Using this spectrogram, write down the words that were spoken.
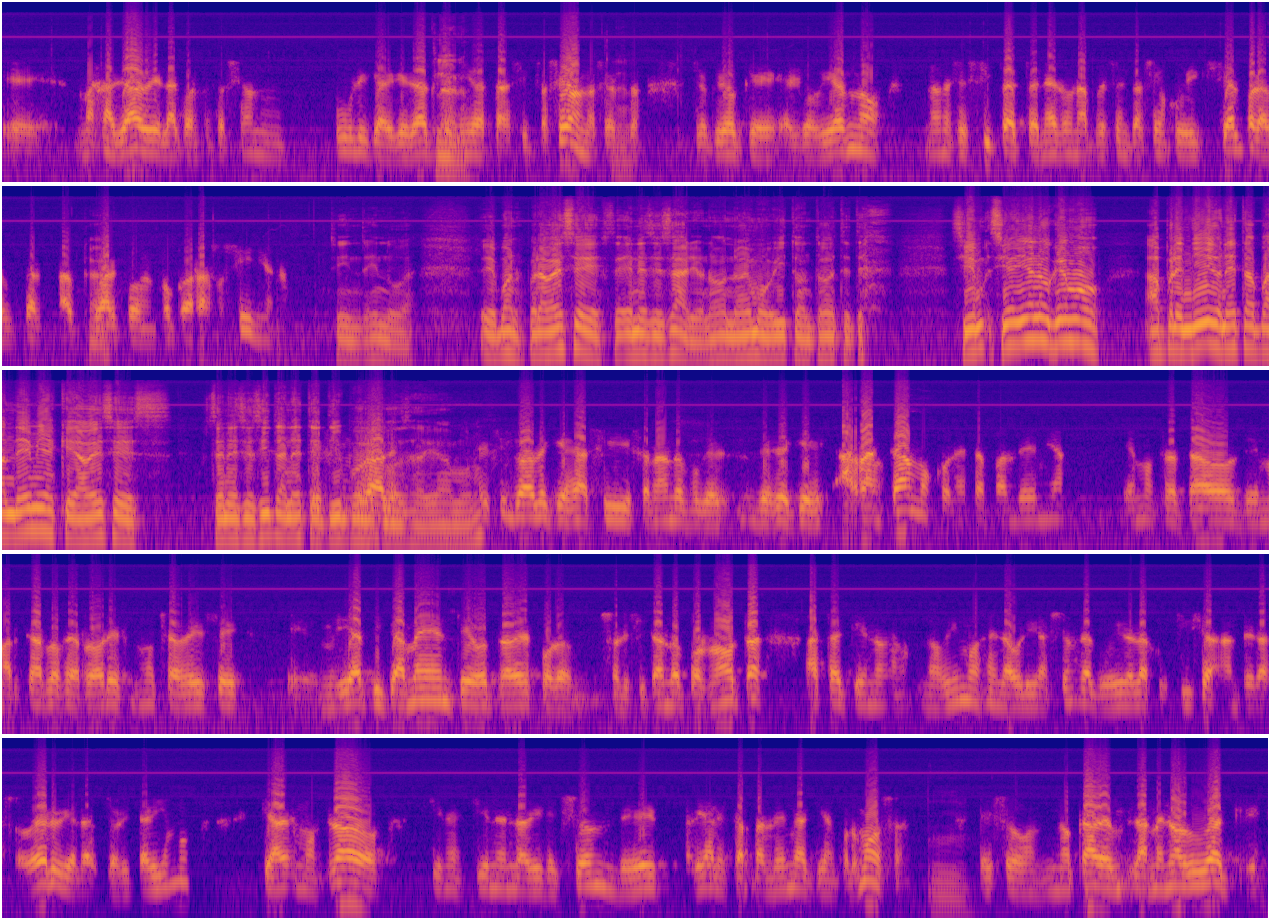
eh, más allá de la constatación pública de que ya ha tenido esta situación, ¿no es cierto? Yo creo que el gobierno no necesita tener una presentación judicial para actuar, con un poco de raciocinio, ¿no? Sin, sin duda. Eh, bueno, pero a veces es necesario, ¿no? No hemos visto en todo este tema. Si, si hay algo que hemos aprendido en esta pandemia es que a veces se necesitan este tipo de cosas, digamos. ¿no? Es indudable que es así, Fernando, porque desde que arrancamos con esta pandemia hemos tratado de marcar los errores muchas veces eh, mediáticamente, otra vez por solicitando por nota, hasta que nos, vimos en la obligación de acudir a la justicia ante la soberbia, el autoritarismo que ha demostrado quienes tienen la dirección de paliar esta pandemia aquí en Formosa. Mm. Eso no cabe la menor duda que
